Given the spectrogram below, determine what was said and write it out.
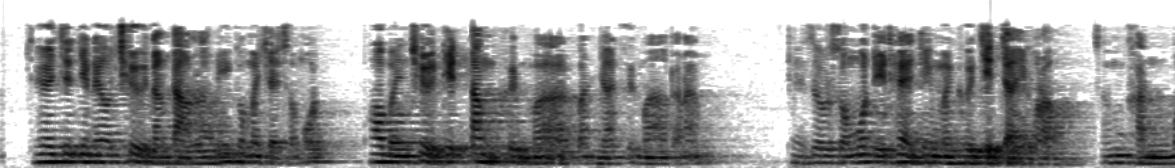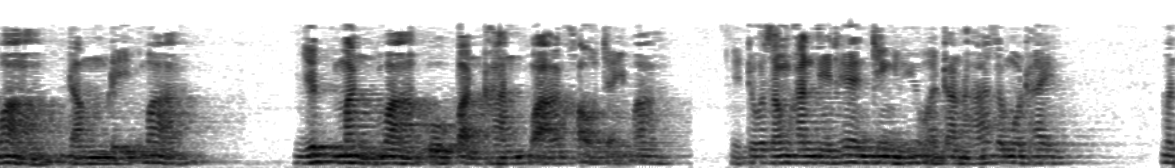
ๆแท้จริงๆแล้วชื่อต่างๆ เหล่านี้ก็ไม่ใช่สมมติเพราะเป็นชื่อที่ตั้งขึ้นมาบัญญัติขึ้นมาเท่านั้น แต่สมมติแท้จริงมันคือจิตใจของเราสำคัญว่าดำริว่า ยึดมั่นว่าอุปัฏฐานว่าเข้าใจว่าตัวสำคัญที่แท้จริงนี่ว่าตัณหาสมุทัยมัน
